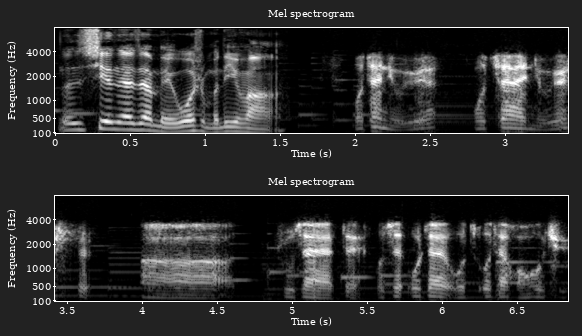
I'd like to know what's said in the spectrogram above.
那现在在美国什么地方？我在纽约，我在纽约市啊住在对我在我在我我在皇后区。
